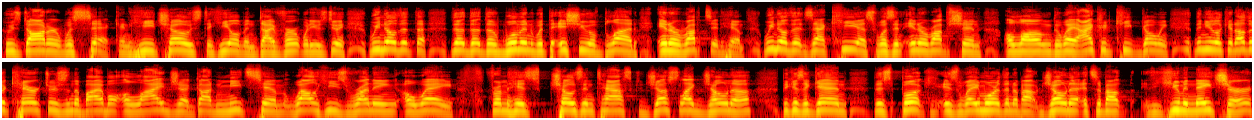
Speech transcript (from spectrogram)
whose daughter was sick, and he chose to heal him and divert what he was doing. We know that the, the, the, the woman with the issue of blood interrupted him. We know that Zacchaeus was an interruption along the way. I could keep going. Then you look at other characters in the Bible. Elijah, God meets him while he's running away from his chosen task, just like Jonah, because again, this book is way more than about Jonah, it's about human nature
